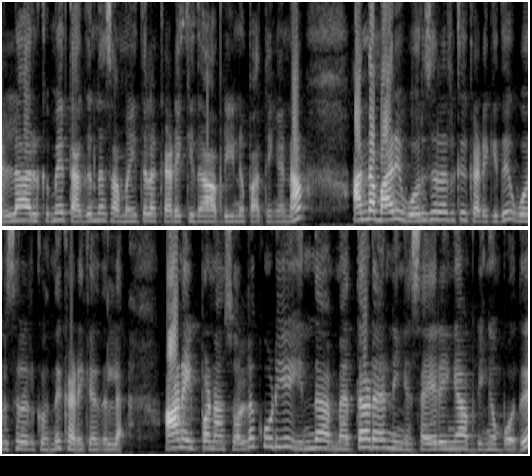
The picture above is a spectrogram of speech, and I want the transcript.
எல்லாருக்குமே தகுந்த சமயத்தில் கிடைக்குதா அப்படின்னு பார்த்தீங்கன்னா அந்த மாதிரி ஒரு சிலருக்கு கிடைக்குது ஒரு சிலருக்கு வந்து கிடைக்கிறதில்ல. ஆனால் இப்போ நான் சொல்லக்கூடிய இந்த மெத்தடை நீங்கள் செய்கிறீங்க அப்படிங்கும்போது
